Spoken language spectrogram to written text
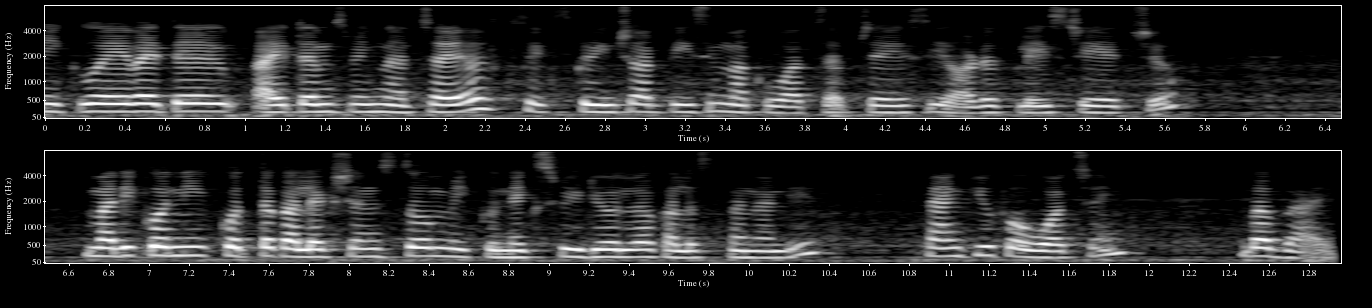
మీకు ఏవైతే ఐటమ్స్ మీకు నచ్చాయో స్క్రీన్ షాట్ తీసి మాకు వాట్సాప్ చేసి ఆర్డర్ ప్లేస్ చేయొచ్చు. మరికొన్ని కొత్త కలెక్షన్స్తో మీకు నెక్స్ట్ వీడియోలో కలుస్తానండి. Thank you for watching bye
